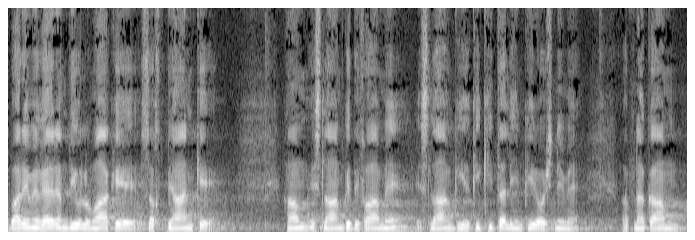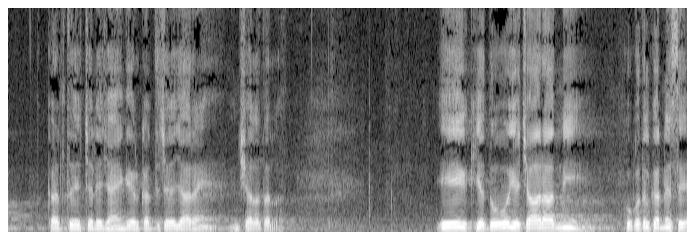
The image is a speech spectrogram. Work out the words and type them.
بارے میں غیر عمدی علماء کے سخت بیان کے ہم اسلام کے دفاع میں، اسلام کی حقیقی تعلیم کی روشنی میں اپنا کام کرتے چلے جائیں گے اور کرتے چلے جا رہے ہیں ان شاء اللہ تعالیٰ۔ ایک یا دو یا چار آدمی کو قتل کرنے سے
